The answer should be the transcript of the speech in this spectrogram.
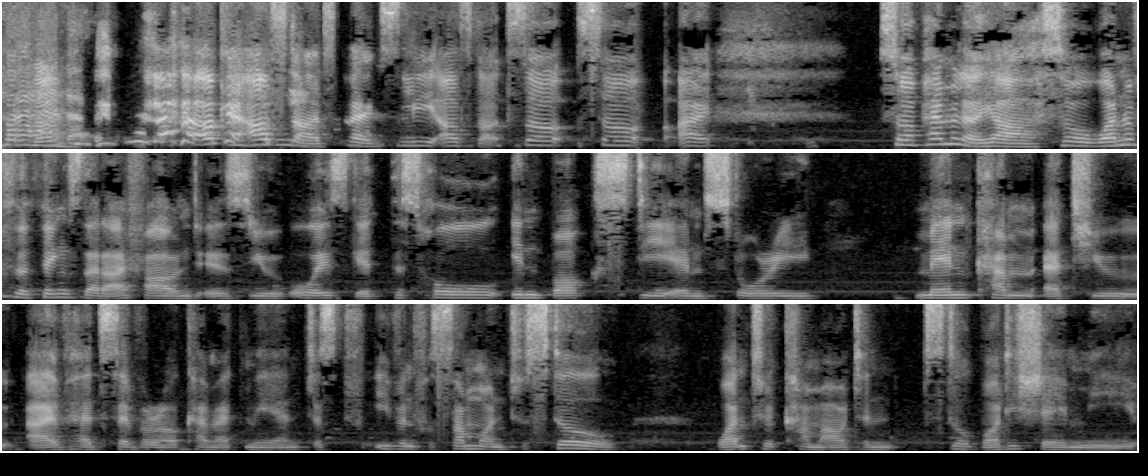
Put a hand up. okay, I'll mm-hmm. start. Thanks, Lee. I'll start. So, so I, so Pamela, yeah. So one of the things that I found is you always get this whole inbox DM story. Men come at you. I've had several come at me, and just even for someone to still want to come out and still body shame me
